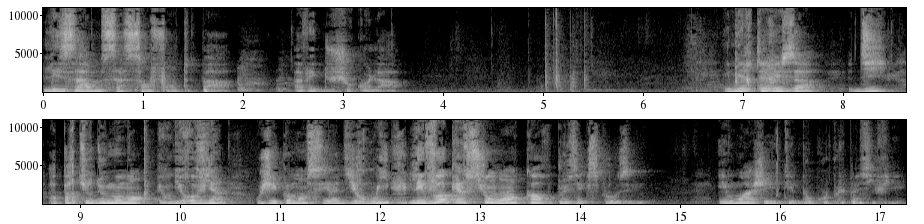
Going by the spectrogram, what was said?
Les âmes, ça s'enfante pas avec du chocolat. Et Mère Teresa dit, à partir du moment, et on y revient, où j'ai commencé à dire oui, les vocations ont encore plus explosé. Et moi, j'ai été beaucoup plus pacifié.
